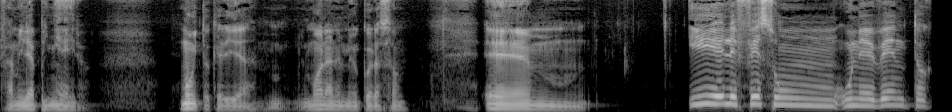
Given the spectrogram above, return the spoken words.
familia Piñeiro. Muy querida, moran en mi corazón. Em, y él fez un, un evento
